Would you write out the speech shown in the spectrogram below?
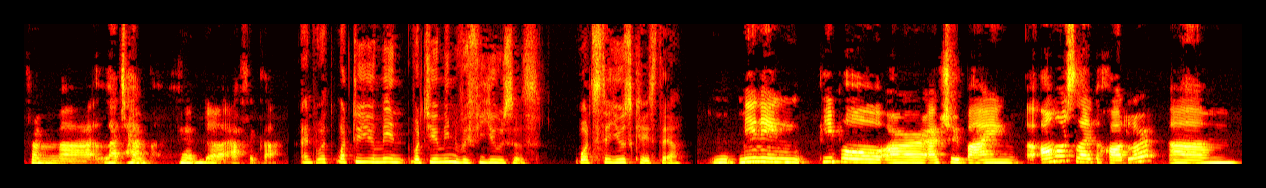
from uh, Latin and uh, Africa. And what, what do you mean? What do you mean with users? What's the use case there? Meaning people are actually buying almost like a hodler. Um,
